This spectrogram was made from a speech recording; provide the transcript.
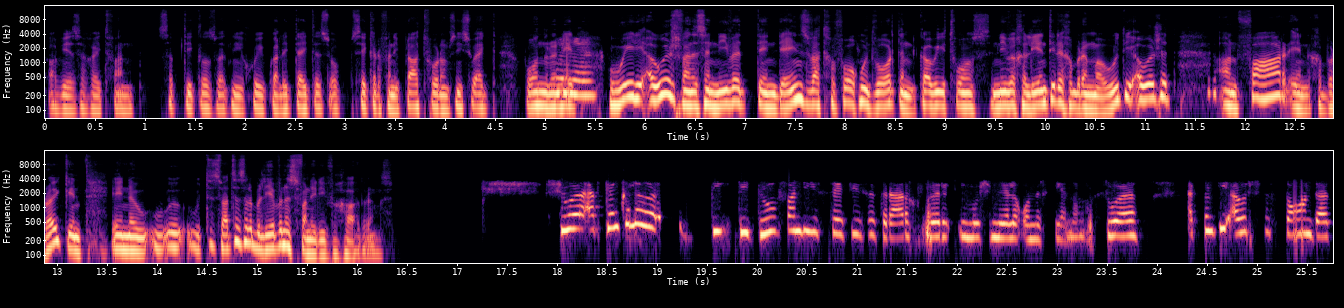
afwesigheid van subtitels wat nie goeie kwaliteit is op sekere van die platforms nie. So ek wonder nou net mm hoe die ouers want dit is 'n nuwe tendens wat gevolg moet word en COVID het vir ons nuwe geleenthede gebring, maar hoe die ouers dit aanvaar en gebruik en en nou hoe, hoe is wat is hulle belewenis van hierdie vergaderings? So ek dink hulle die die doel van die sessies is reg vir emosionele ondersteuning. So ek dink die ouers verstaan dat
